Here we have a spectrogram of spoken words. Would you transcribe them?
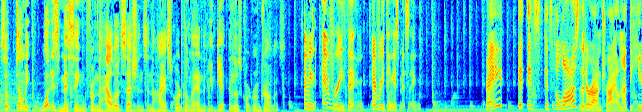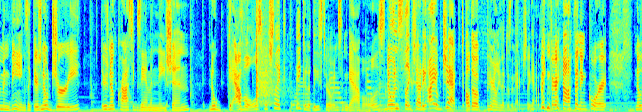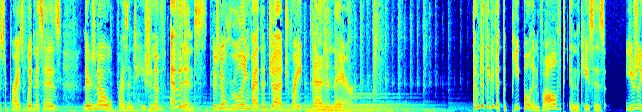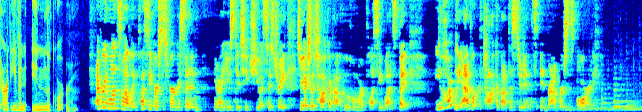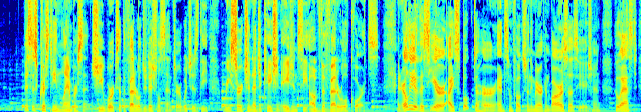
So tell me, what is missing from the hallowed sessions in the highest court of the land that you get in those courtroom dramas? I mean, everything. Everything is missing. Right? It, it's it's the laws that are on trial, not the human beings. Like there's no jury, there's no cross examination, no gavels, which like they could at least throw in some gavels. No one's like shouting, "I object," although apparently that doesn't actually happen very often in court. No surprise witnesses. There's no presentation of evidence. There's no ruling by the judge right then and there. Come to think of it, the people involved in the cases usually aren't even in the courtroom. Every once in a while, like Plessy versus Ferguson, you know, I used to teach U.S. history, so you actually talk about who Homer Plessy was, but you hardly ever talk about the students in Brown versus Board. This is Christine Lamberson. She works at the Federal Judicial Center, which is the research and education agency of the federal courts. And earlier this year, I spoke to her and some folks from the American Bar Association who asked,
